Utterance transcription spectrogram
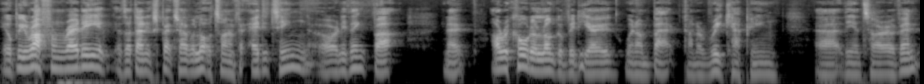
it'll be rough and ready, as I don't expect to have a lot of time for editing or anything. But you know, I'll record a longer video when I'm back, kind of recapping uh, the entire event.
